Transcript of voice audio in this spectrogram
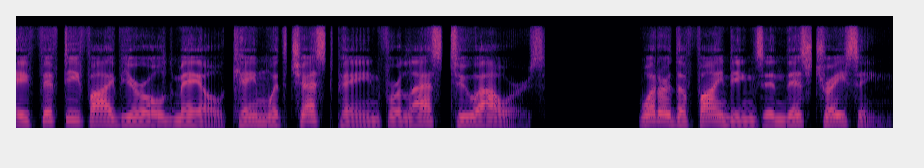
A 55-year-old male came with chest pain for last two hours. What are the findings in this tracing?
